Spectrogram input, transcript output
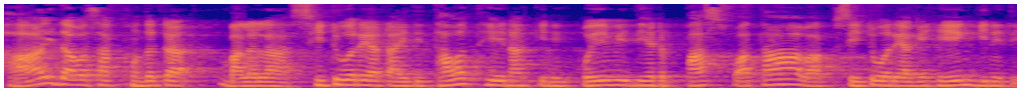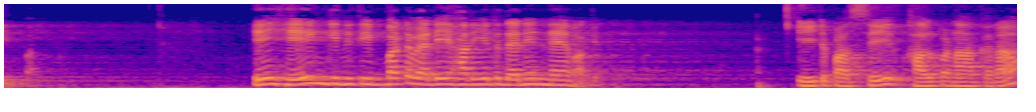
ආයි දවසක් හොඳට බලලා සිටුවරයට අයිති තවත් හේනක් ඉනි ඔය විදිහට පස් වතාවක් සිටුවරයාගේ හේන් ගිනි තිබ්බ. ඒ හේන් ගිනි තිබ්බට වැඩේ හරියට දැනෙන් නෑ වගේ. ඊට පස්සේ කල්පනා කරා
